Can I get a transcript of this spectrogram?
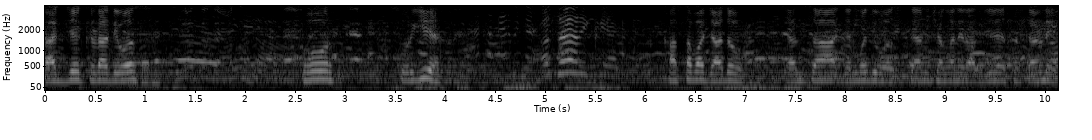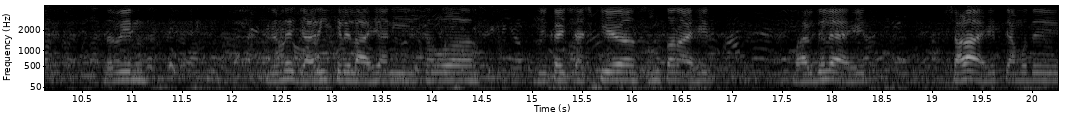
राज्य क्रीडा दिवस थोर स्वर्गीय खासाबा जाधव यांचा जन्मदिवस. त्या अनुषंगाने राज्य सरकारने नवीन निर्णय जारी केलेला आहे आणि सर्व जे काही शासकीय संस्थान आहेत महाविद्यालय आहेत शाळा आहेत त्यामध्ये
